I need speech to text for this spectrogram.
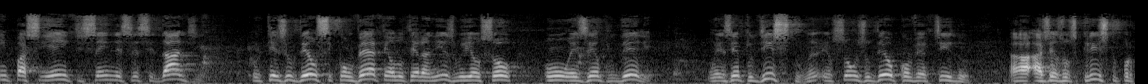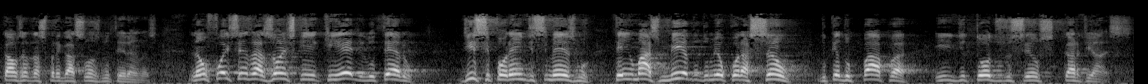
impaciente, sem necessidade, porque judeus se convertem ao luteranismo e eu sou um exemplo dele, um exemplo disto. Né? Eu sou um judeu convertido a, a, Jesus Cristo por causa das pregações luteranas. Não foi sem razões que, que ele, Lutero, disse, porém, de si mesmo: Tenho mais medo do meu coração do que do Papa e de todos os seus cardeais.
